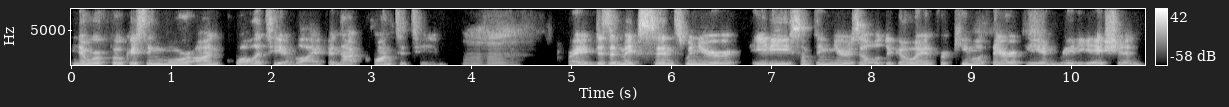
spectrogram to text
You know, we're focusing more on quality of life and not quantity. Mm-hmm right? Does it make sense when you're 80 something years old to go in for chemotherapy and radiation?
